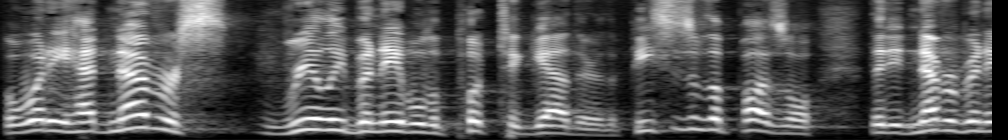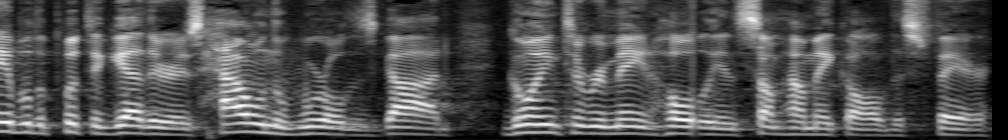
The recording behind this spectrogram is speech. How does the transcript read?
But what he had never really been able to put together, the pieces of the puzzle that he'd never been able to put together, is how in the world is God going to remain holy and somehow make all this fair?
